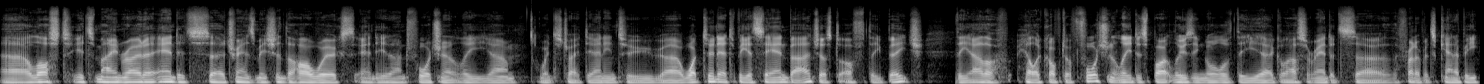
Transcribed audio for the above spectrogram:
uh, lost its main rotor and its uh, transmission, the whole works, and it unfortunately um, went straight down into uh, what turned out to be a sandbar just off the beach. The other helicopter, fortunately, despite losing all of the uh, glass around its uh, the front of its canopy,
